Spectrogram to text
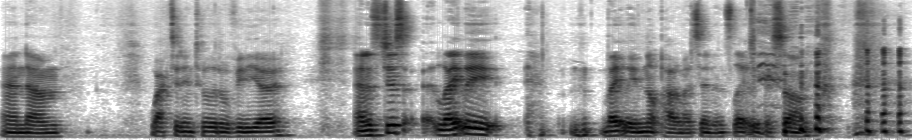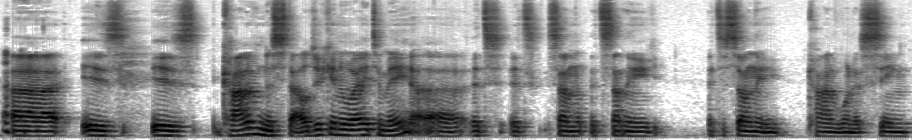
and um, whacked it into a little video. And it's just lately, lately not part of my sentence. Lately, the song uh, is is kind of nostalgic in a way to me. Uh, it's it's some it's something it's a song that you kind of want to sing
